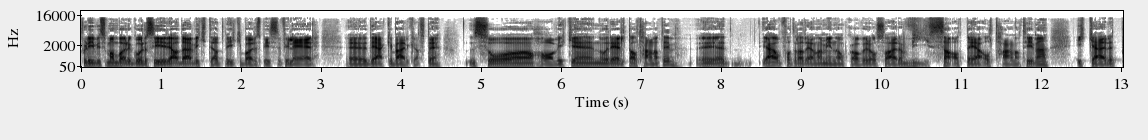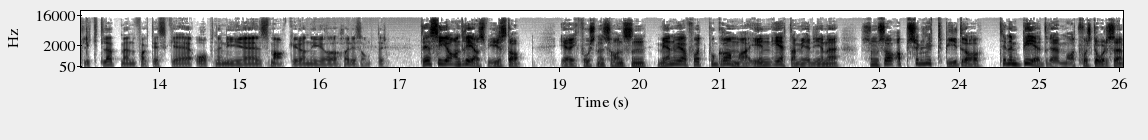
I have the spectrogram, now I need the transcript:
Fordi hvis man bare går og sier ja, det er viktig at vi ikke bare spiser fileter, det er ikke bærekraftig, så har vi ikke noe reelt alternativ. Jeg oppfatter at en av mine oppgaver også er å vise at det alternativet ikke er et pliktløp, men faktisk åpner nye smaker og nye horisonter. Det sier Andreas Wiestad. Erik Fosnes Hansen mener vi har fått programmer innen etermediene som så absolutt bidrar til en bedre matforståelse.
